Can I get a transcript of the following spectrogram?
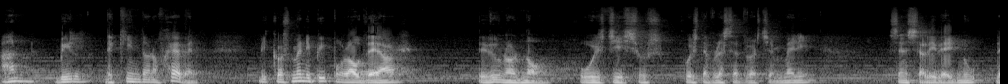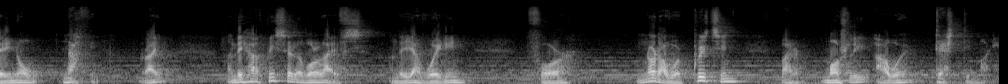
and build the kingdom of heaven. Because many people out there, they do not know who is Jesus, who is the Blessed Virgin Mary. Essentially, they know, they know nothing, right? And they have miserable lives and they are waiting for not our preaching, but mostly our testimony.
